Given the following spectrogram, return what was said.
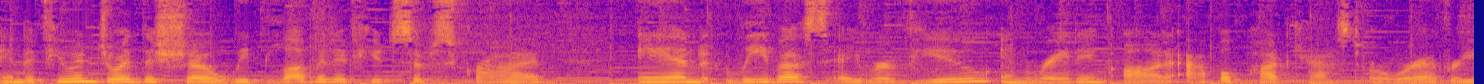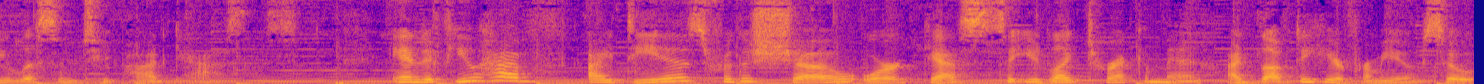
And if you enjoyed the show, we'd love it if you'd subscribe and leave us a review and rating on Apple Podcast or wherever you listen to podcasts. And if you have ideas for the show or guests that you'd like to recommend, I'd love to hear from you. So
